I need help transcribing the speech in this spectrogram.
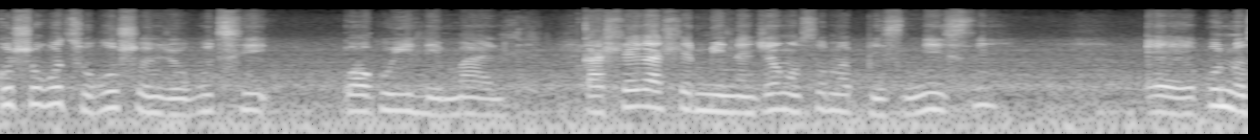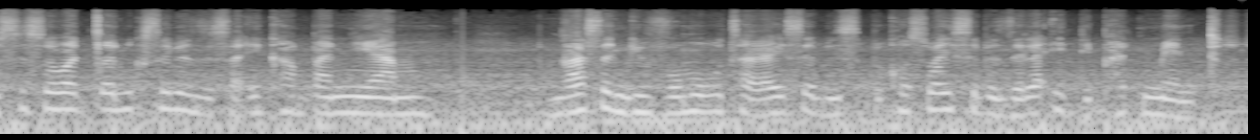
Kusho ukuthi ukusho nje ukuthi kwakuyile mali kahle kahle mina njengosomabhizinisi eh kunosiso wacela ukusebenzisa ikhampani yami. Ngase ngivuma ukuthi akayisebenzisi because wayisebenzela i-department.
